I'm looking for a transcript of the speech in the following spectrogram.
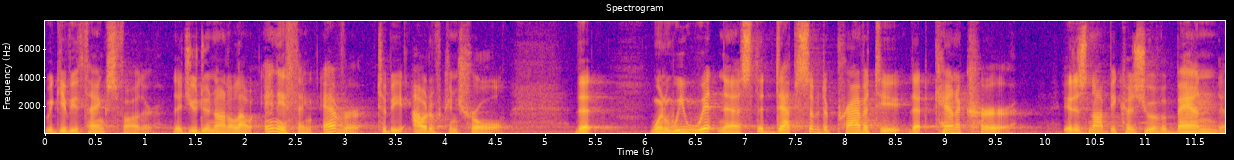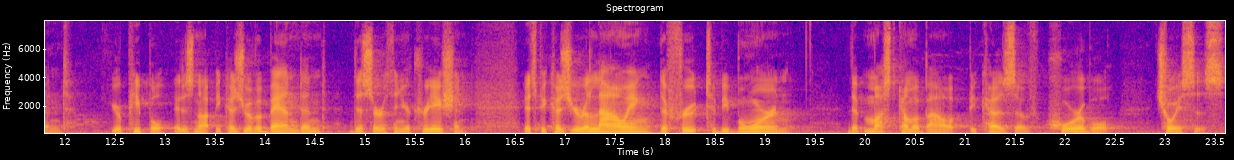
We give you thanks, Father, that you do not allow anything ever to be out of control. That when we witness the depths of depravity that can occur, it is not because you have abandoned your people, it is not because you have abandoned this earth and your creation. It's because you're allowing the fruit to be borne that must come about because of horrible choices.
